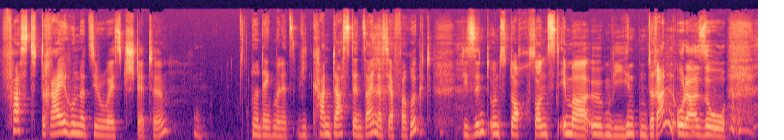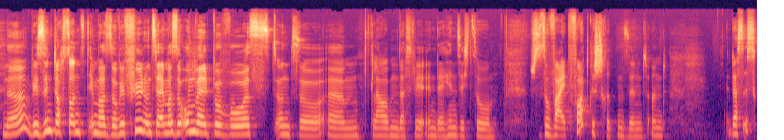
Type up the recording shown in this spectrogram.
fast 300 Zero-Waste-Städte. Und dann denkt man jetzt, wie kann das denn sein? Das ist ja verrückt. Die sind uns doch sonst immer irgendwie hinten dran oder so. Ne? Wir sind doch sonst immer so, wir fühlen uns ja immer so umweltbewusst und so ähm, glauben, dass wir in der Hinsicht so, so weit fortgeschritten sind. Und das ist,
